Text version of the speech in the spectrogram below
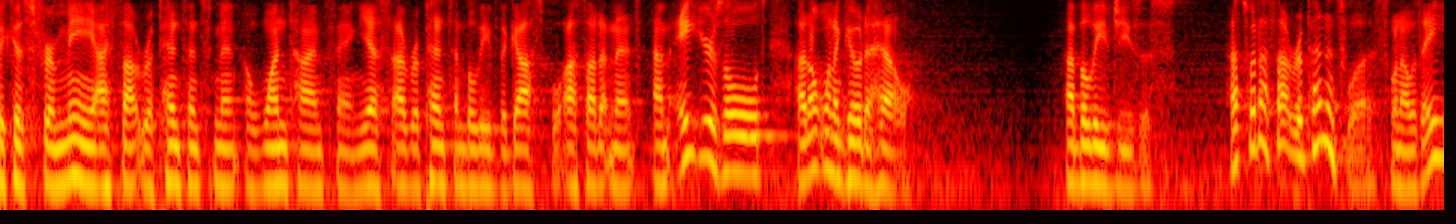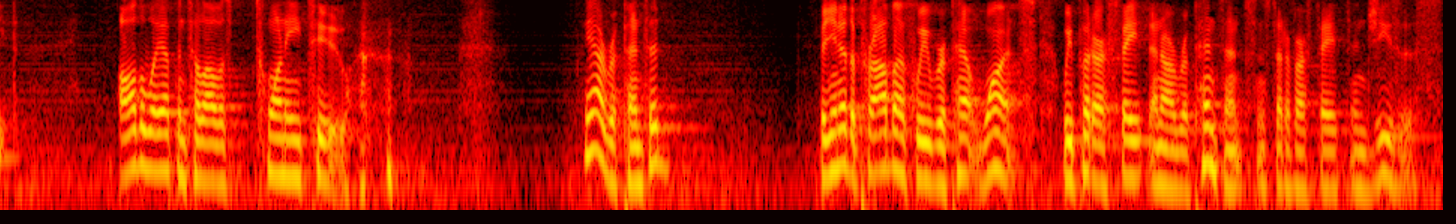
Because for me, I thought repentance meant a one time thing. Yes, I repent and believe the gospel. I thought it meant I'm eight years old, I don't want to go to hell. I believe Jesus. That's what I thought repentance was when I was eight, all the way up until I was 22. yeah, I repented. But you know, the problem if we repent once, we put our faith in our repentance instead of our faith in Jesus.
